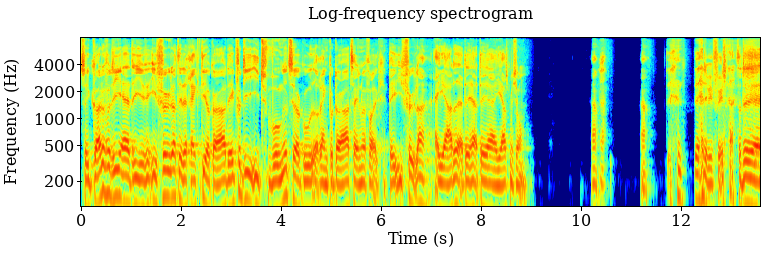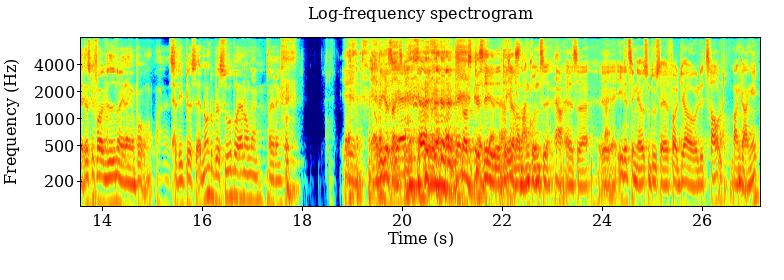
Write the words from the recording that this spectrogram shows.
så I gør det, fordi at I, I føler, det er det rigtige at gøre. Det er ikke, fordi I er tvunget til at gå ud og ringe på døre og tale med folk. Det I føler af hjertet, at det her det er jeres mission. Ja. ja. ja. Det, det er det, vi føler. Så det, det skal folk vide, når I ringer på. Så ja. de ikke bliver, er der nogen, der bliver sure på jer nogle gange, når I ringer på? Ja, ja, det kan sagtens ske. Ja, det kan godt ske. Det, det, det, det kan der være mange grunde til. Ja. Altså, øh, ja. Et af tingene er jo, som du sagde, at folk de har jo lidt travlt mange gange. Ikke?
